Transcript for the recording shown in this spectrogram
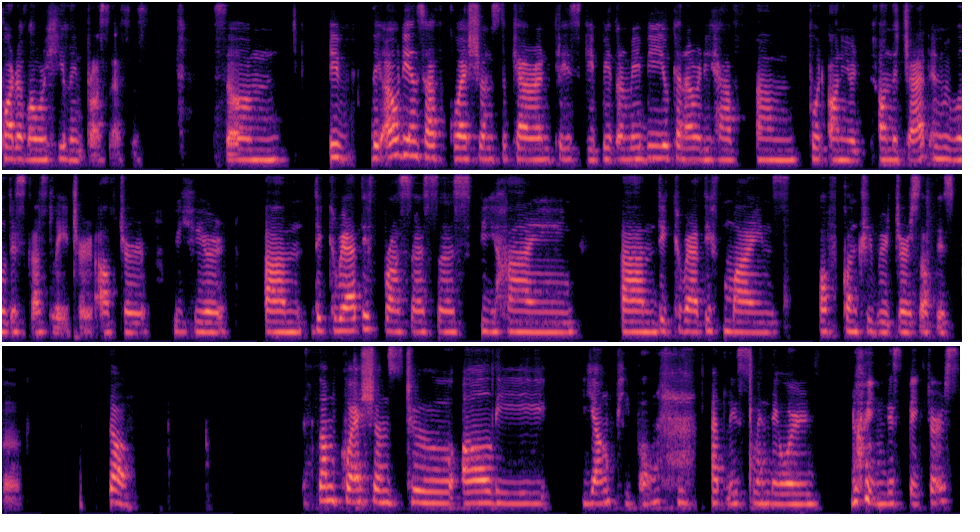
part of our healing processes. So um, if the audience have questions to Caron, please keep it, or maybe you can already have um, put on your on the chat and we will discuss later after we hear um, the creative processes behind um, the creative minds of contributors of this book. So some questions to all the young people, at least when they were doing these pictures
